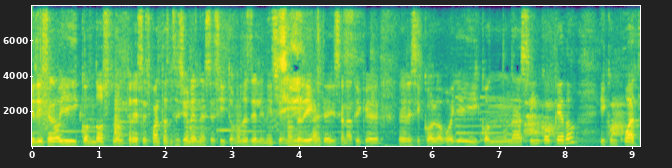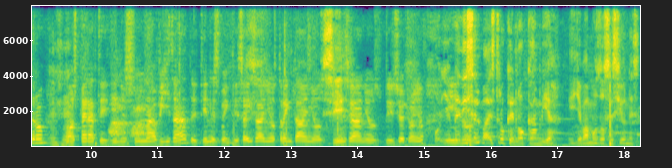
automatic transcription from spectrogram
Y dicen, oye, y con dos o tres, ¿cuántas sesiones necesito? ¿No? Desde el inicio, ¿no? Sí. Te digan y te dicen a ti que eres psicólogo, oye, ¿y con unas cinco quedo? ¿Y con cuatro? Ujú. No, espérate, tienes una vida, de, tienes 26 años, 30 años, Sí. 15 años, 18 años. Oye, y me no- dice el maestro que no cambia. Y llevamos dos sesiones.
